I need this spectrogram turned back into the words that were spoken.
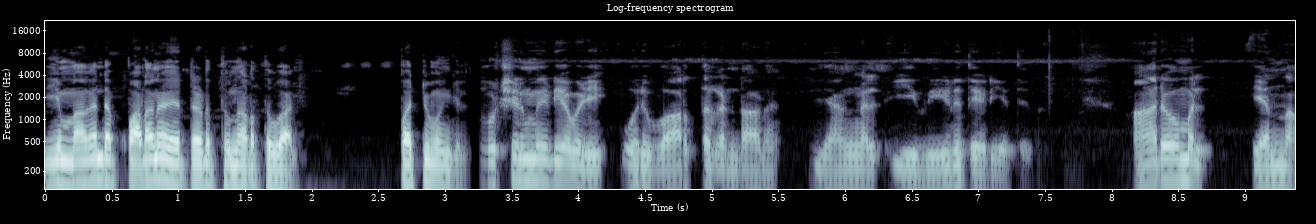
ഈ മകന്റെ പഠനം ഏറ്റെടുത്ത് നടത്തുവാൻ പറ്റുമെങ്കിൽ. സോഷ്യൽ മീഡിയ വഴി ഒരു വാർത്ത കണ്ടാണ് ഞങ്ങൾ ഈ വീട് തേടിയെത്തിയത്. ആരോമൽ എന്ന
